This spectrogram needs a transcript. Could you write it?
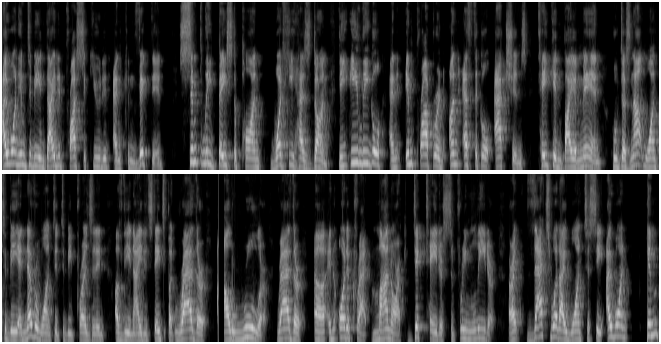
I want him to be indicted, prosecuted, and convicted simply based upon what he has done, the illegal and improper and unethical actions taken by a man who does not want to be and never wanted to be president of the United States, but rather our ruler, rather uh, an autocrat, monarch, dictator, supreme leader. All right. That's what I want to see. I want him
